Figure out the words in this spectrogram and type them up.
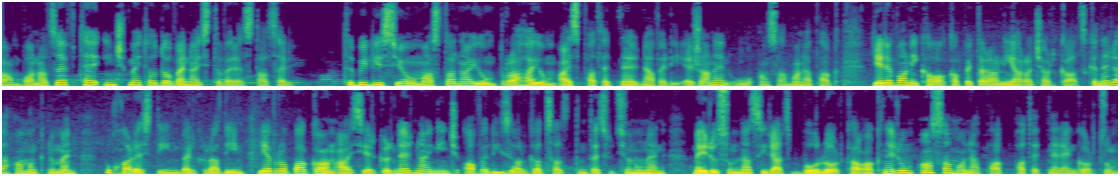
կամ բանաձև, թե ինչ մեթոդով են այս թվերը ստացել։ Թբիլիսիում, Աստանայում, Պրահայում այս փաթեթներն ավելի էժան են ու անսահմանափակ։ Երևանի քաղաքապետարանի առաջարկած գները համընկնում են Բուխարեստին, Բելգրադին։ Եվրոպական այս երկրներն այնինչ ավելի զարգացած տնտեսություն ունեն։ Մեր ուսումնասիրած բոլոր քաղաքներում անսահմանափակ փաթեթներ են գործում։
